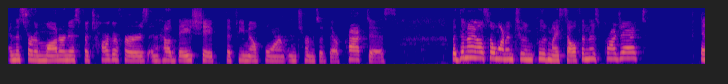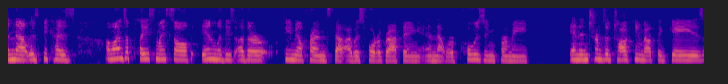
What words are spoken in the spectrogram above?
and the sort of modernist photographers and how they shaped the female form in terms of their practice. But then I also wanted to include myself in this project. And that was because I wanted to place myself in with these other female friends that I was photographing and that were posing for me. And in terms of talking about the gaze,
